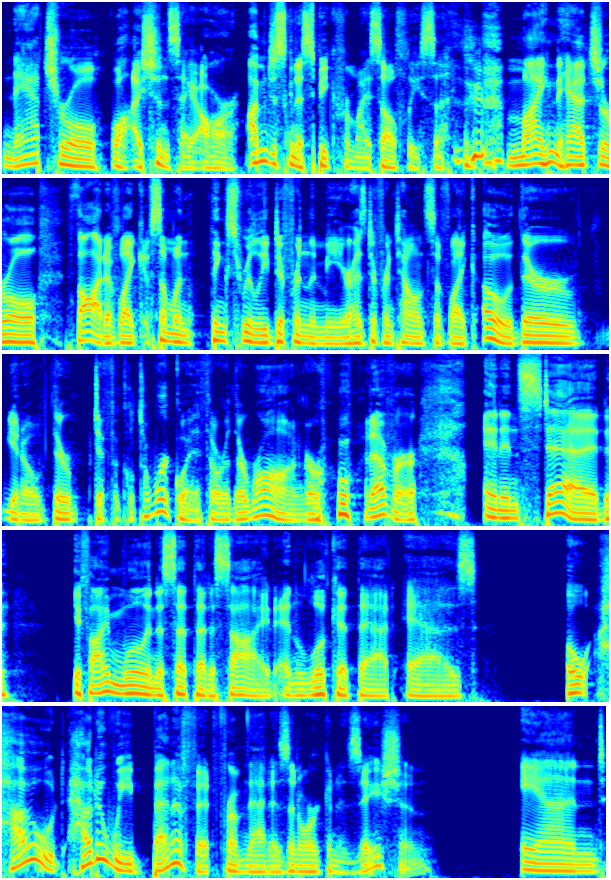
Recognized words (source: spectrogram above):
natural well i shouldn't say our i'm just going to speak for myself lisa. My natural thought of like if someone thinks really different than me or has different talents of like oh they're you know they're difficult to work with or they're wrong or whatever. And instead if i'm willing to set that aside and look at that as oh how how do we benefit from that as an organization? And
